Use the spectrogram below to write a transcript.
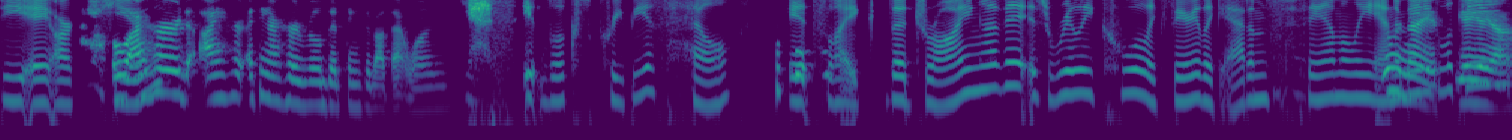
D A R Q. Oh, I heard I heard I think I heard real good things about that one. Yes, it looks creepy as hell. It's like the drawing of it is really cool, like very like Addams Family animated nice. looking. Yeah, yeah, yeah.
